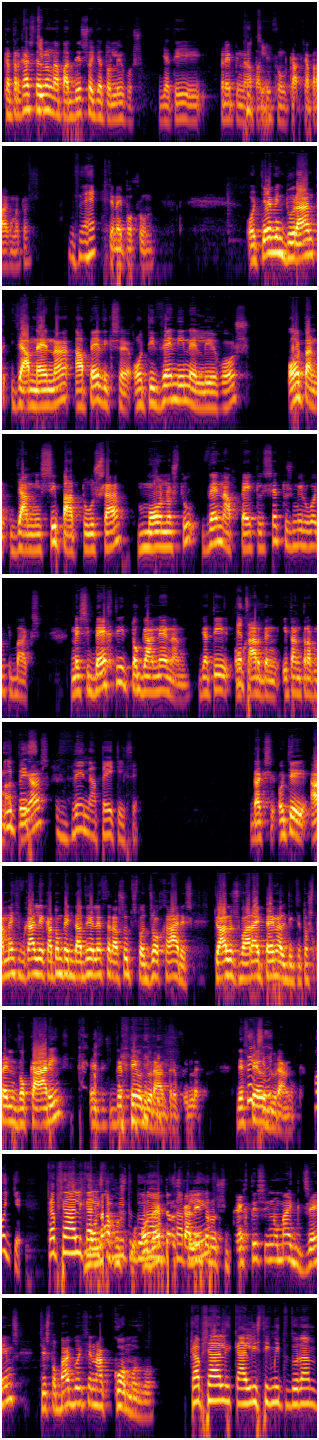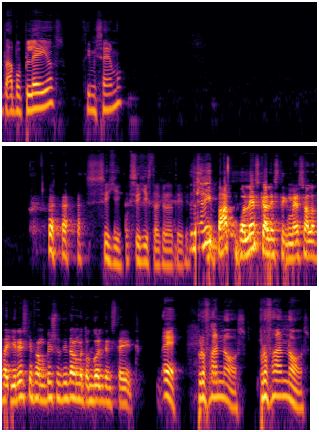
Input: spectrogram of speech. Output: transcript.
Καταρχάς, θέλω να απαντήσω για το λίγος. Γιατί πρέπει να απαντηθούν κάποια πράγματα ναι. και να υποθούν. Ο Kevin Durant για μένα απέδειξε ότι δεν είναι λίγος όταν για μισή πατούσα μόνος του δεν απέκλεισε τους Milwaukee Bucks. Με συμπέχτη τον κανέναν, γιατί Έτσι. ο Harden ήταν τραυματίας. δεν απέκλεισε. Εντάξει, οκ. Okay. Άμα έχει βγάλει 152 ελεύθερα σούτ στον Τζο Χάρις και ο άλλος βαράει πέναλτι και το στέλνει δοκάρι, ε, δεν φταίει ο Durant, ρε φίλε. Δεν φταίει ο Durant. Okay. Κάποια άλλη καλή Μονάχος στιγμή του Durant. Ο δεύτερος καλύτερος παίχτης είναι ο Mike James και στον πάγκο είχε ένα κόμμοδο. Κάποια άλλη καλή στιγμή του Durant από playoffs, θύμισέ μου. Σιγή, σιγή στα κρατήρια. Δηλαδή... Υπάρχουν πολλές καλές στιγμές, αλλά θα γυρίσει και θα μου πεις ότι ήταν με τον Golden State. Ε, προφανώς. Προφανώς.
